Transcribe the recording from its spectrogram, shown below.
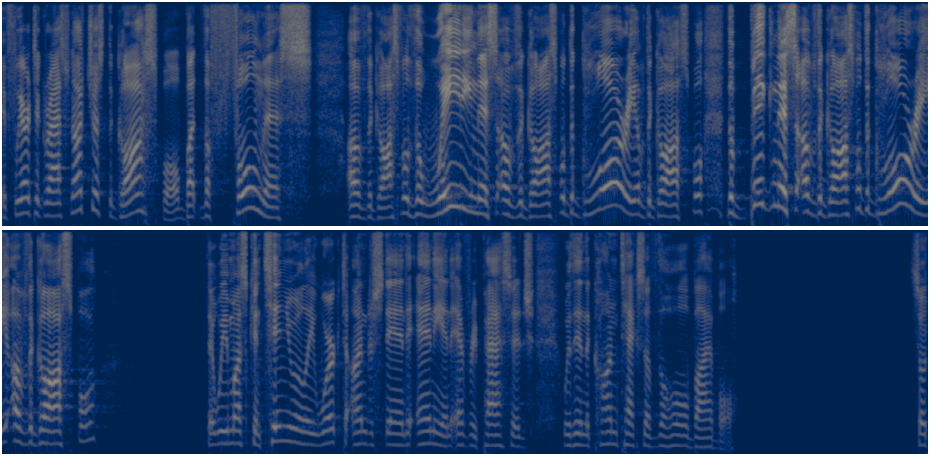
if we are to grasp not just the gospel, but the fullness of the gospel, the weightiness of the gospel, the glory of the gospel, the bigness of the gospel, the glory of the gospel, that we must continually work to understand any and every passage within the context of the whole Bible. So,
